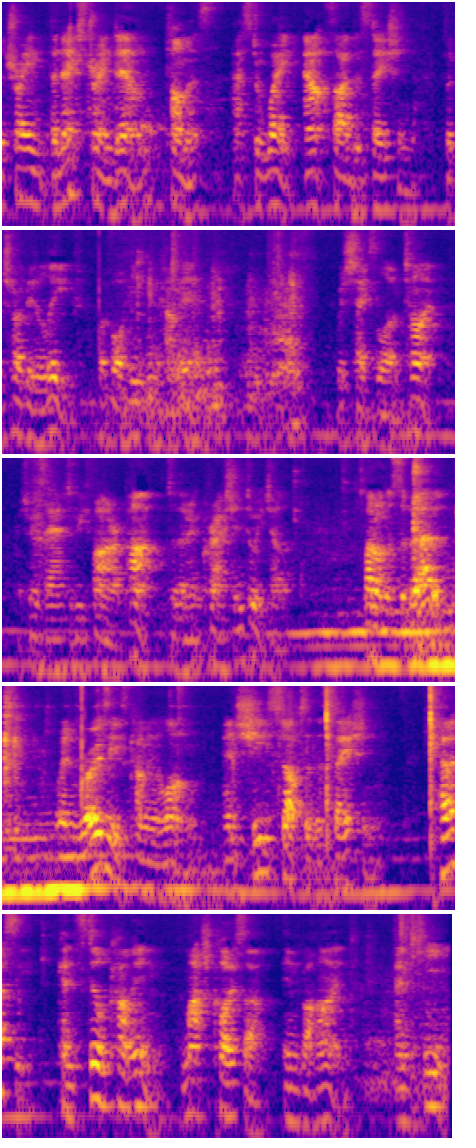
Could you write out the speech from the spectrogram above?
the train, the next train down, Thomas, has to wait outside the station for Toby to leave before he can come in, which takes a lot of time, which means they have to be far apart so they don't crash into each other. But on the Suburban, when Rosie is coming along and she stops at the station, Percy can still come in much closer in behind, and he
